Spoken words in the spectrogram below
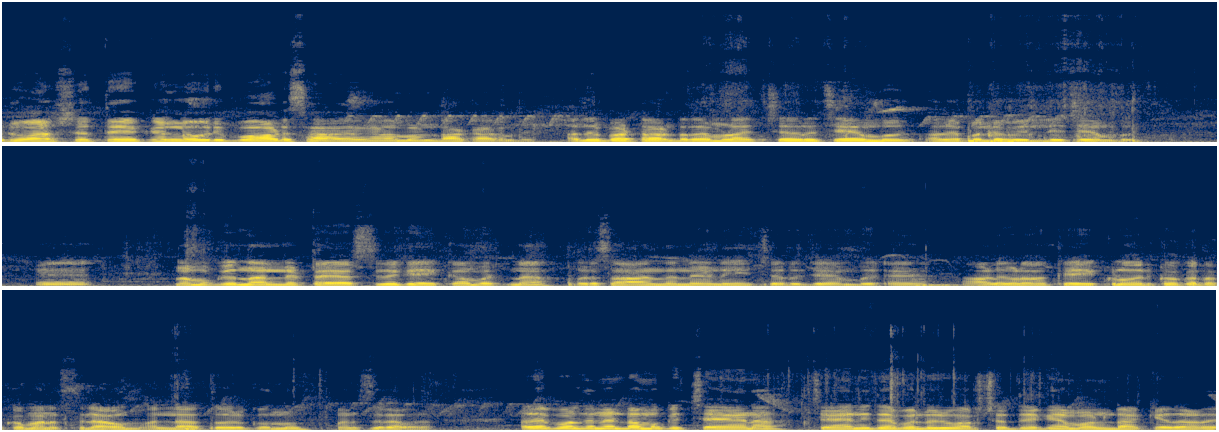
ഒരു വർഷത്തേക്കുള്ള ഒരുപാട് സാധനങ്ങൾ നമ്മൾ ഉണ്ടാക്കാറുണ്ട്. അതിൽ പെട്ടാണ്ടത് നമ്മളെ ചെറുചേമ്പ് അതേപോലെ വലിയ ചേമ്പ്. നമുക്ക് നല്ല ടേസ്റ്റിൽ കേൾക്കാൻ പറ്റുന്ന ഒരു സാധനം തന്നെയാണ് ഈ ചെറുചേമ്പ് ആളുകളൊക്കെ കേൾക്കുന്നവർക്കൊക്കെ ഇതൊക്കെ മനസ്സിലാവും. അല്ലാത്തവർക്കൊന്നും മനസ്സിലാവില്ല. അതേപോലെ തന്നെ നമുക്ക് ചേന. ചേന ഇതേപോലെ ഒരു വർഷത്തേക്ക് നമ്മൾ ഉണ്ടാക്കിയതാണ്.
